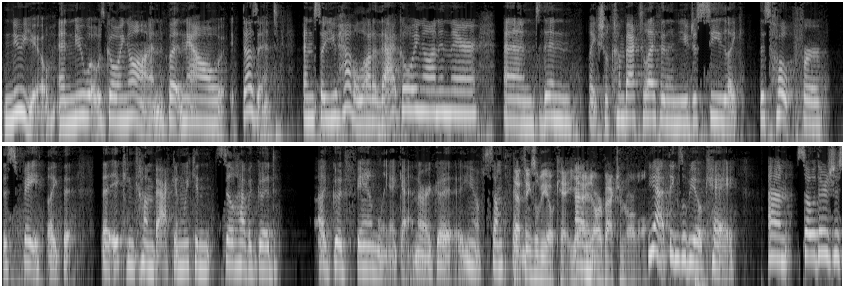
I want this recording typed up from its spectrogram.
knew you and knew what was going on, but now it doesn't. And so you have a lot of that going on in there. And then, like, she'll come back to life, and then you just see, like, this hope for this faith, like, that, that it can come back and we can still have a good a good family again or a good you know something That things will be okay. Yeah, Um, and, or back to normal. yeah, things will be okay. Um, so there's just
